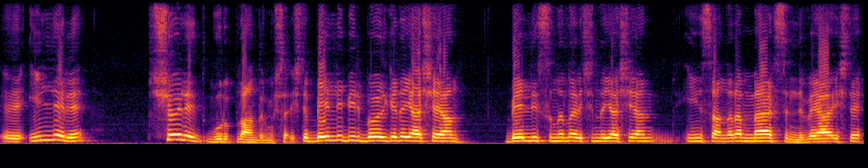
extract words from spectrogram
E, illeri şöyle gruplandırmışlar. İşte belli bir bölgede yaşayan, belli sınırlar içinde yaşayan insanlara Mersinli veya işte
